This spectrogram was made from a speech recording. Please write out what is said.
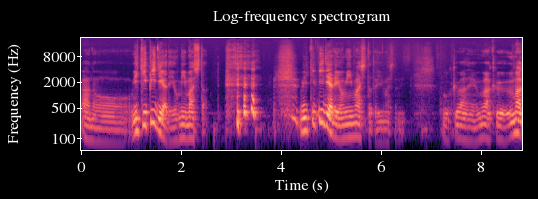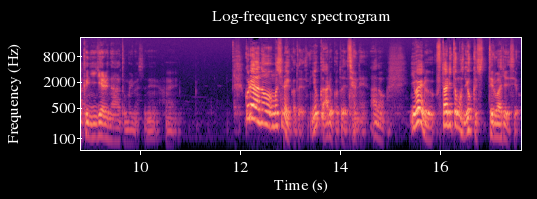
あのウィキペディアで読みました。ウィキペディアで読みましたと言いましたね。僕はねうまくうまく逃げるなと思いましたね。はい。これはあの面白いことですね。よくあることですよね。あのいわゆる2人ともよく知ってるわけですよ。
